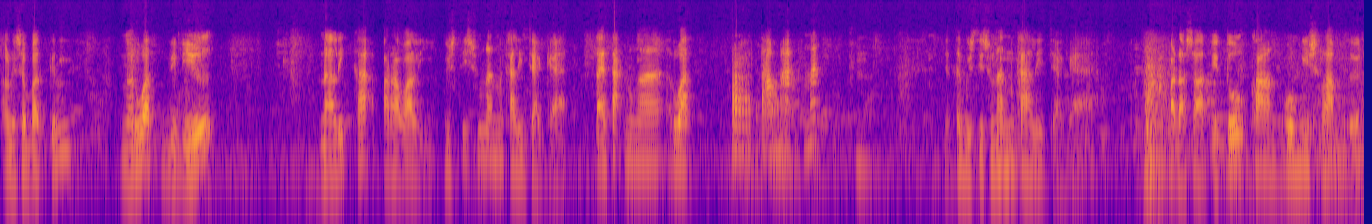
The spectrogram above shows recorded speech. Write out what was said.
anu disebatkeun ngaruat di dieu nalika para wali. Gusti Sunan Kalijaga tak tak nu ngaruat pertama nak nyata hmm. Gusti Sunan kali jaga. Pada saat itu kanggo ngislamkeun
